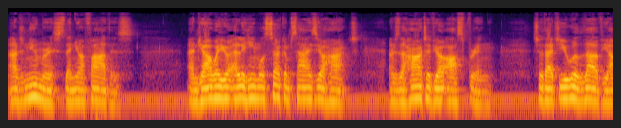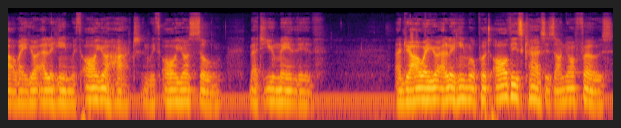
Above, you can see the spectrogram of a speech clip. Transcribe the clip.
and numerous than your fathers. And Yahweh your Elohim will circumcise your heart, and the heart of your offspring, so that you will love Yahweh your Elohim with all your heart and with all your soul, that you may live. And Yahweh your Elohim will put all these curses on your foes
